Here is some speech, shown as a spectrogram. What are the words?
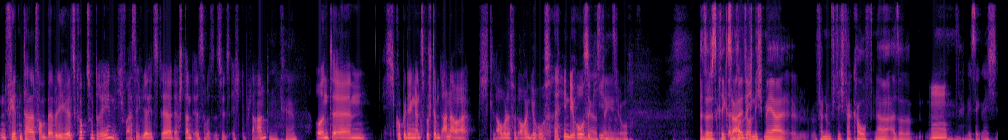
einen vierten Teil vom Beverly Hills Cop zu drehen. Ich weiß nicht, wie da jetzt der, der Stand ist, aber es ist jetzt echt geplant. Okay. Und ähm, ich gucke mir den ganz bestimmt an, aber ich glaube, das wird auch in die Hose, in die Hose ja, das gehen. Denke also. ich auch. Also das kriegst du halt auch nicht mehr äh, vernünftig verkauft, ne? Also mhm. weiß ich nicht,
